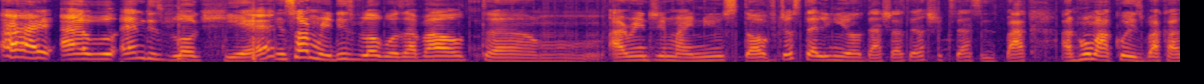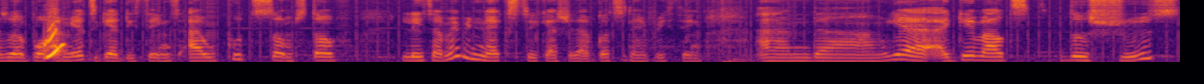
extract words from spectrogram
Alright, I will end this vlog here. In summary, this vlog was about um, arranging my new stuff. Just telling you all that Chantel Chicsters is back and Home Co is back as well. But I'm here to get the things. I will put some stuff later maybe next week i should have gotten everything and um, yeah i gave out those shoes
